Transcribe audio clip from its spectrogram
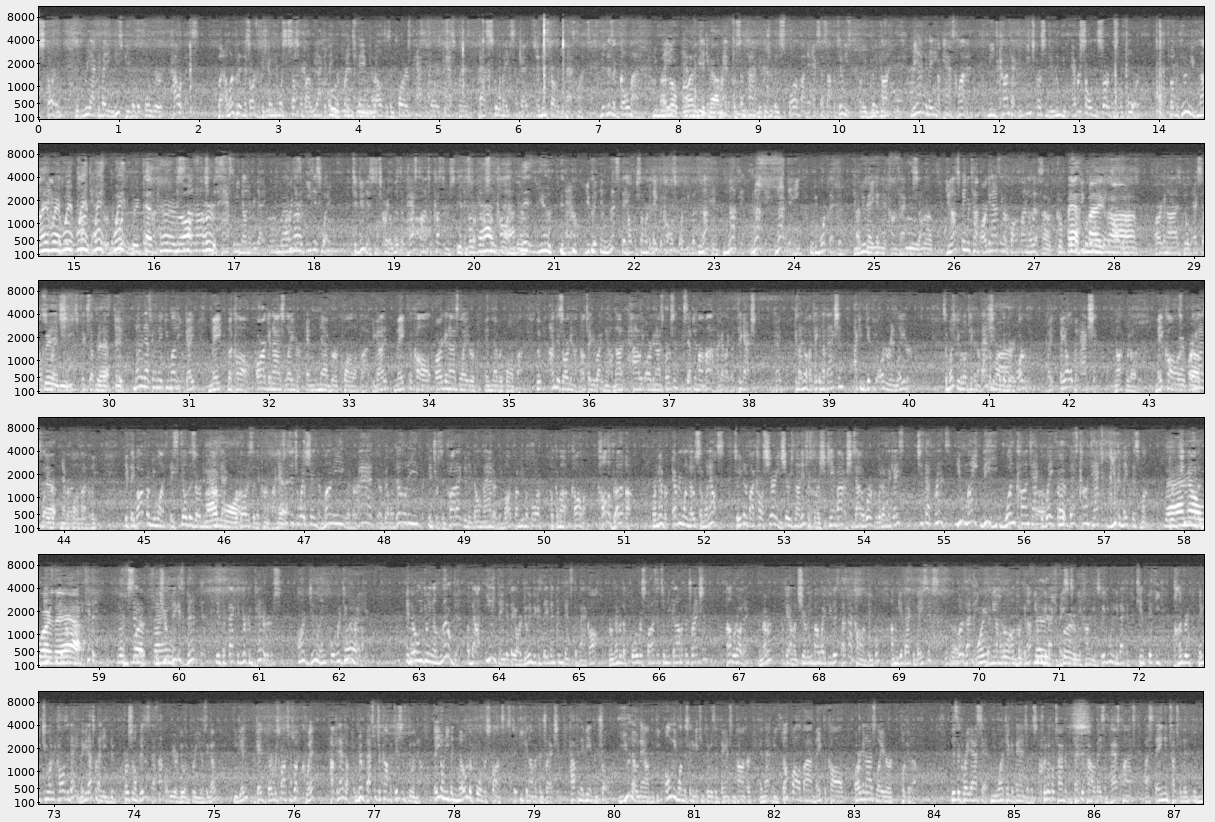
was started with reactivating these people before your power base. But I want to put in this article because you're more successful by reactivating your friends, family, relatives, employers, past employees, past friends, past schoolmates, okay? And then start with your past clients. This is a goal line. You may have been taking for granted for some time because you've been spoiled by the excess opportunities of a good economy. Reactivating a past client means contacting each person to whom you've ever sold in service before, but with whom you've not Wait, wait, wait, wait, wait, wait. We got to turn it off first. This has to be done every day. Remember? The easiest way to do this is to create a list of past clients of customers you and start personally calling them. You. Now, you could enlist the help of someone to make the calls for you, but nothing, nothing, nothing, nothing will be worth that good. You may get contact yourself. Do not spend your time organizing or qualifying prepare my uh, organize, build Excel spreadsheets, fix up yeah. your None of that's gonna make you money, okay? Make the call, organize later, and never qualify. You got it? Make the call, organize later, and never qualify. Look, I'm disorganized. I'll tell you right now, I'm not a highly organized person, except in my mind, I got like take action, okay? Because I know if I take enough action, I can get the order in later. So most people don't take enough action, they're very orderly, right? Fail with action, not with order. Make calls, organize later, never qualify. If they bought from you once, they still deserve to be contact, regardless of their current financial yeah. situation, their money, where they're at, their availability, interest in product, it don't matter. They bought from you before, hook them up, call them. Call a brother up. Remember, everyone knows someone else. So even if I call Sherry, Sherry's not interested. I know where they are. Looks like your biggest benefit is the fact that your competitors aren't doing what we're doing right here. And they're only doing a little bit about anything that they are doing because they've been convinced to back off. Remember the four responses to an economic attraction? Oh, what are they? Remember? Okay, I'm going to cheerlead my way through this. That's not calling people. I'm going to get back to basics. What does that mean? I mean I'm, I'm looking up. I'm going to get back to basics. The economy is good. We get back to 10, 50, 100, maybe 200 calls a day. Maybe that's what I need to do. Personal business, that's not what we were doing three years ago. You get it? Okay, third response was what? Quit. How can that help? Remember, that's what your competition's doing now. They don't even know the four responses to economic contraction. How can they be in control? You know now that the only one that's going to get you through is advance and conquer, and that means don't qualify, make the call, organize later, hook it up. This is a great asset. You want to take advantage of this critical time to protect your power base and past clients by staying in touch with the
